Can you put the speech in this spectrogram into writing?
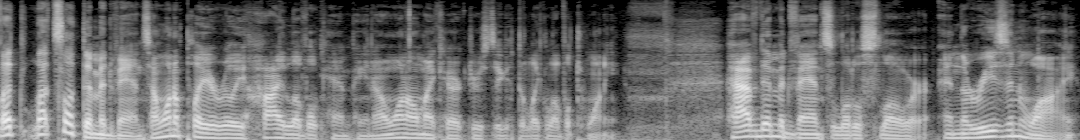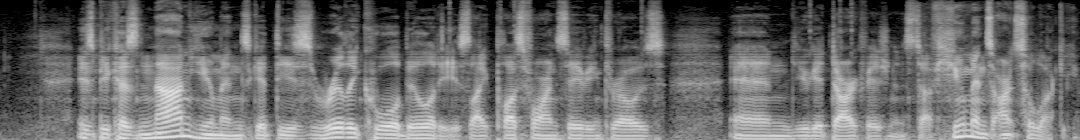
let let's let them advance. I want to play a really high level campaign. I want all my characters to get to like level 20. Have them advance a little slower. And the reason why is because non-humans get these really cool abilities like plus four on saving throws, and you get dark vision and stuff. Humans aren't so lucky.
